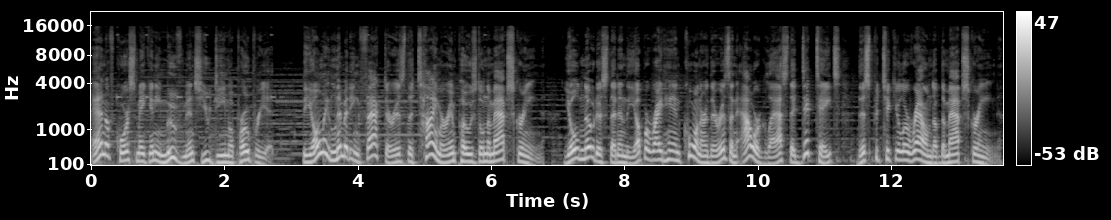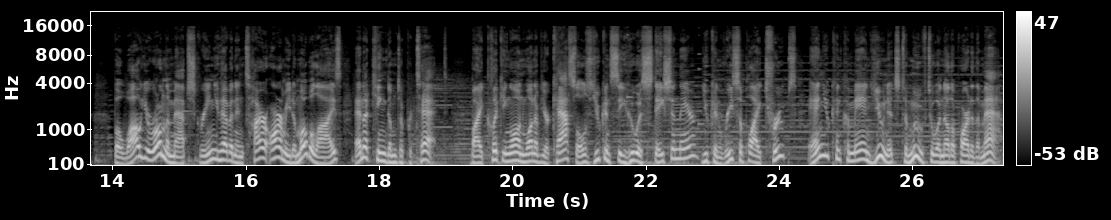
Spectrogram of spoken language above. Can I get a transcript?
and of course make any movements you deem appropriate. The only limiting factor is the timer imposed on the map screen you'll notice that in the upper right hand corner there is an hourglass that dictates this particular round of the map screen. But while you're on the map screen, you have an entire army to mobilize and a kingdom to protect. By clicking on one of your castles, you can see who is stationed there, you can resupply troops, and you can command units to move to another part of the map.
